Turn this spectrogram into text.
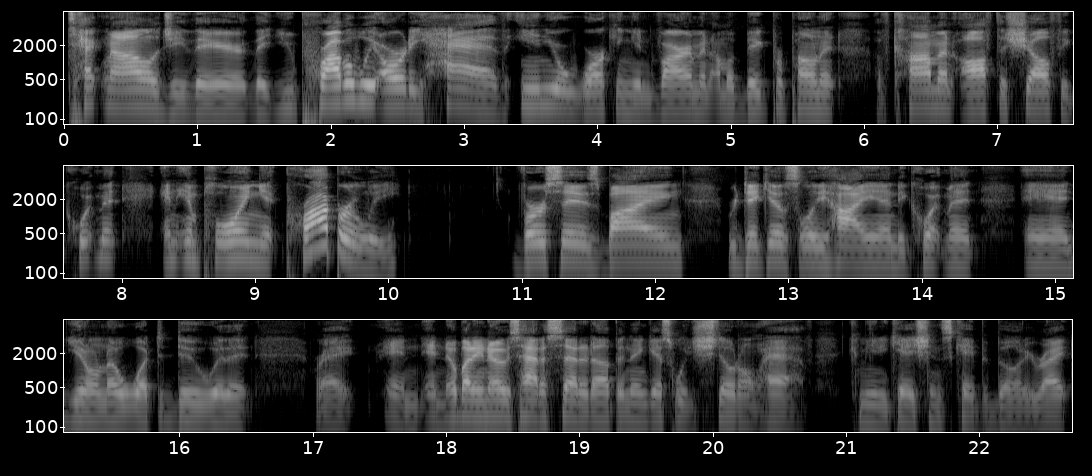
technology there that you probably already have in your working environment. I'm a big proponent of common off the shelf equipment and employing it properly versus buying ridiculously high end equipment and you don't know what to do with it, right? And and nobody knows how to set it up and then guess what you still don't have communications capability, right?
